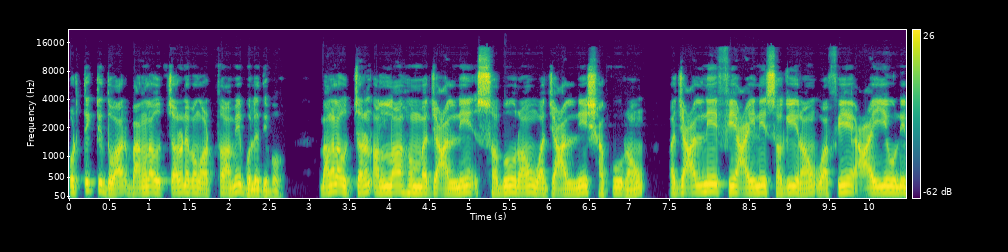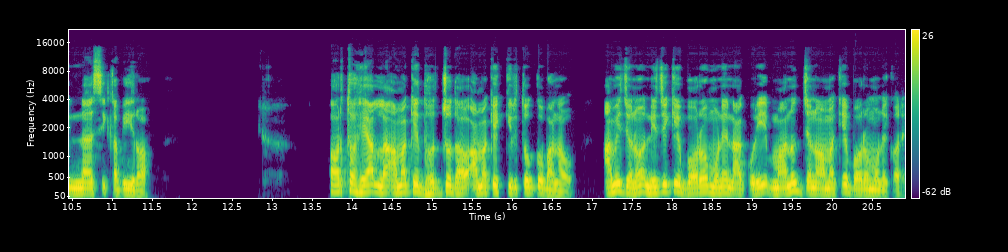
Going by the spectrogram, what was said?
প্রত্যেকটি দোয়ার বাংলা উচ্চারণ এবং অর্থ আমি বলে দিব। বাংলা উচ্চারণ আল্লাহ হুম্মাজা আলনি সবু রং ওয়া জা আলনি শাকু রং ওয়াজা আলনি ফি আইনি সগি রং ওয়াফি আইউনিন্নাসি কাবির। অর্থ, হে আল্লাহ, আমাকে ধৈর্য দাও, আমাকে কৃতজ্ঞ বানাও। আমি যেন নিজেকে বড় মনে না করি, মানুষ যেন আমাকে বড় মনে করে।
